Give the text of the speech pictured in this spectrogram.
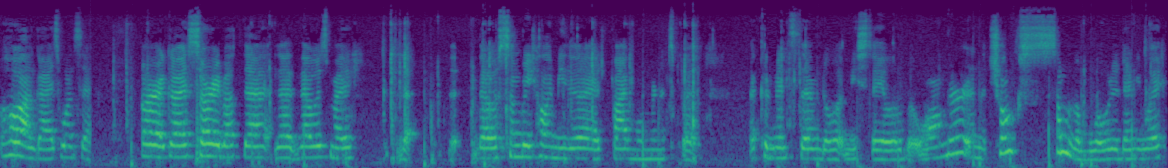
Hold on, guys. One sec. All right, guys. Sorry about that. That that was my was somebody telling me that I had five more minutes, but I convinced them to let me stay a little bit longer. And the chunks, some of them loaded anyway.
